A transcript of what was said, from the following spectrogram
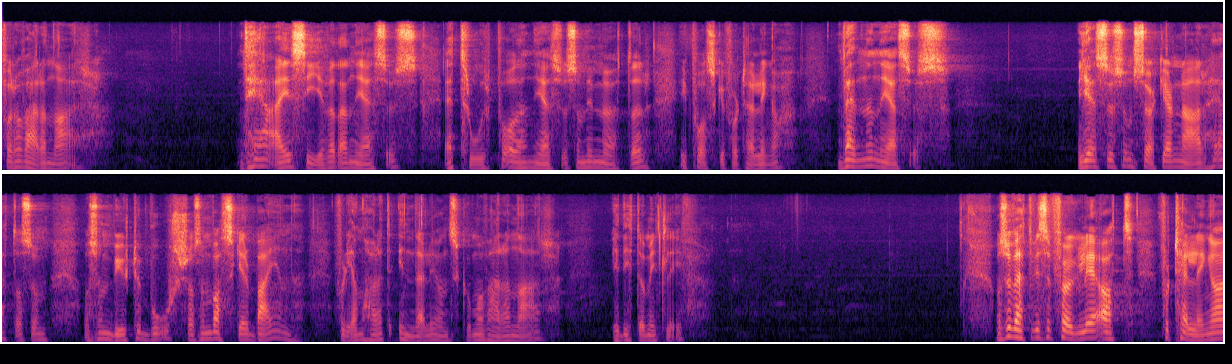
for å være nær. Det er ei side ved den Jesus jeg tror på, og den Jesus som vi møter i påskefortellinga. Vennen Jesus. Jesus som søker nærhet, og som, og som byr til bords, og som vasker bein. Fordi han har et inderlig ønske om å være nær i ditt og mitt liv. Og så vet vi selvfølgelig at fortellinga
